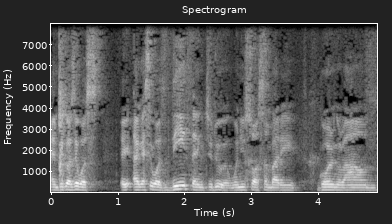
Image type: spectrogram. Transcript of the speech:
and because it was I guess it was the thing to do when you saw somebody going around.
